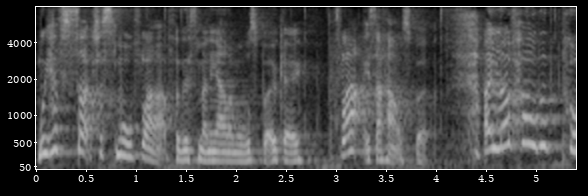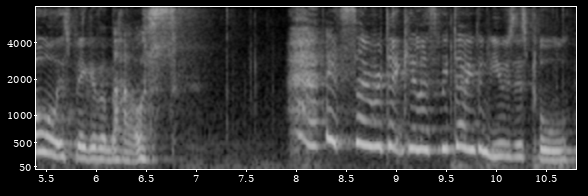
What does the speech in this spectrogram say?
We have such a small flat for this many animals, but okay. Flat is a house, but I love how the pool is bigger than the house. It's so ridiculous. We don't even use this pool.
